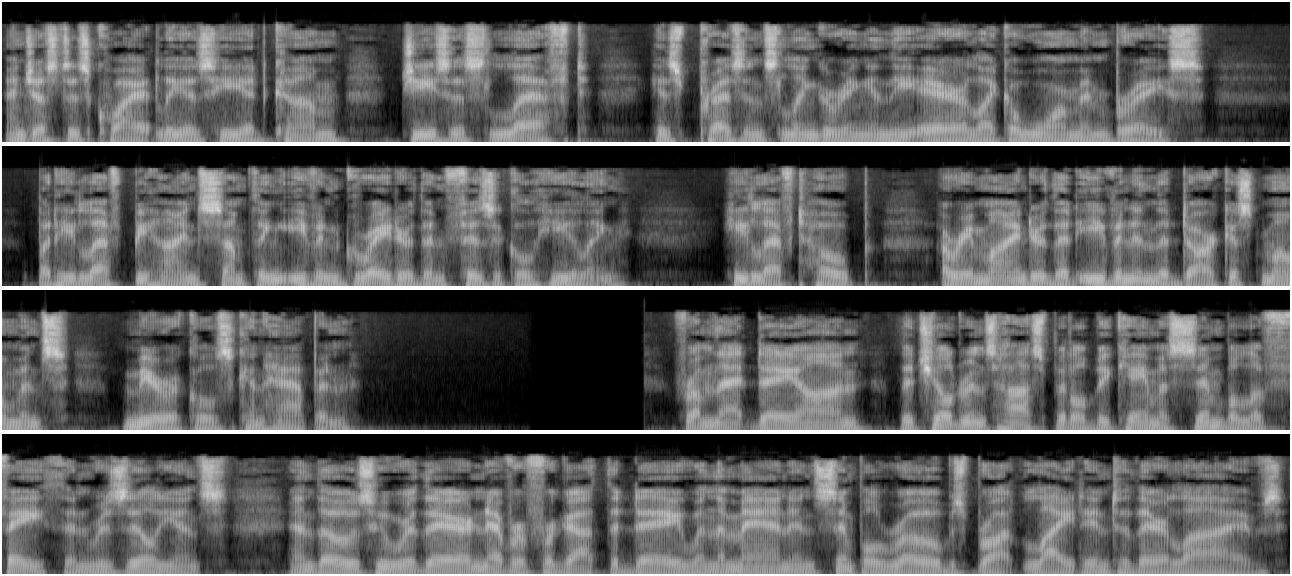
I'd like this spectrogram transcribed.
And just as quietly as he had come, Jesus left, his presence lingering in the air like a warm embrace. But he left behind something even greater than physical healing. He left hope, a reminder that even in the darkest moments, miracles can happen. From that day on, the Children's Hospital became a symbol of faith and resilience, and those who were there never forgot the day when the man in simple robes brought light into their lives.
